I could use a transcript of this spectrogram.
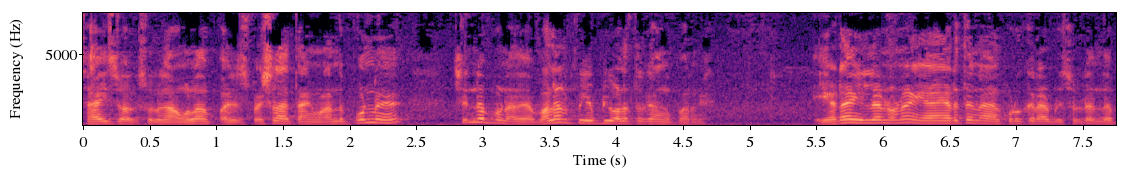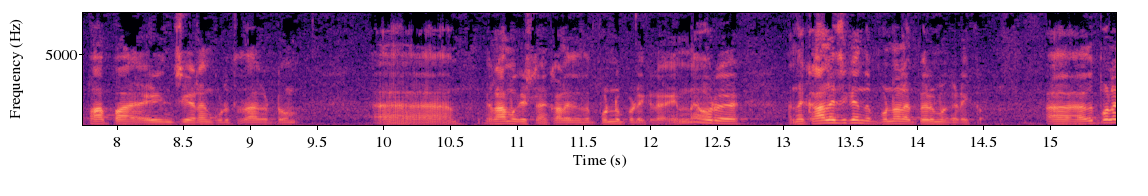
சாய் ஸ்வாக் சொல்லுங்கள் அவங்களாம் ஸ்பெஷலாக தாங்க அந்த பொண்ணு சின்ன பொண்ணு அதை வளர்ப்பு எப்படி வளர்த்துருக்காங்க பாருங்கள் இடம் இல்லைன்னா என் இடத்த நான் கொடுக்குறேன் அப்படின்னு சொல்லிட்டு அந்த பாப்பா எழுந்துச்சு இடம் கொடுத்ததாகட்டும் ராமகிருஷ்ணா காலேஜ் அந்த பொண்ணு படிக்கிறேன் என்ன ஒரு அந்த காலேஜுக்கு அந்த பொண்ணால் பெருமை கிடைக்கும். அதுபோல்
